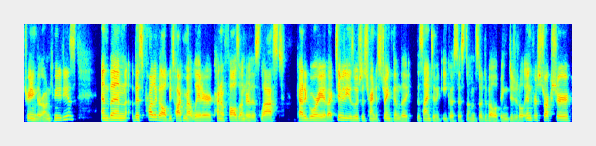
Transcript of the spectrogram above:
training their own communities. And then this project that I'll be talking about later kind of falls under this last category of activities, which is trying to strengthen the, the scientific ecosystem. So developing digital infrastructure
